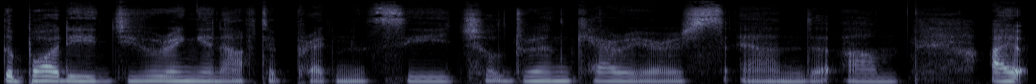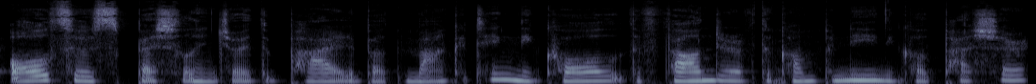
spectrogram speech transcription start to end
the body during and after pregnancy, children, carriers, and um, I also especially enjoyed the part about marketing. Nicole, the founder of the company, Nicole Pascher,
